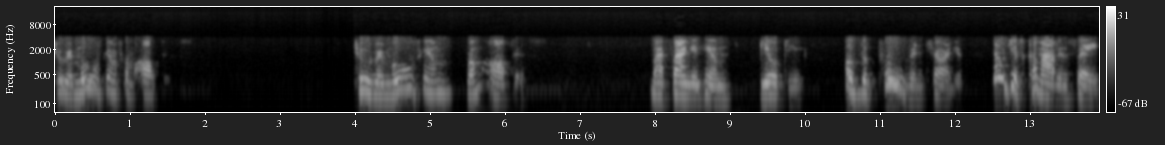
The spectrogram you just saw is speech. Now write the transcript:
to remove him from office, to remove him from office by finding him guilty of the proven charges. Don't just come out and say,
